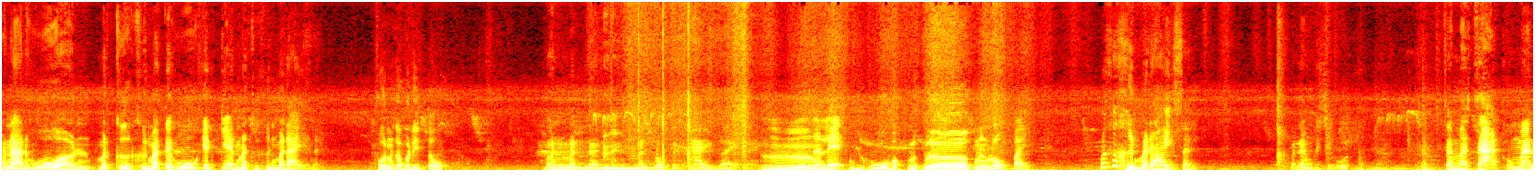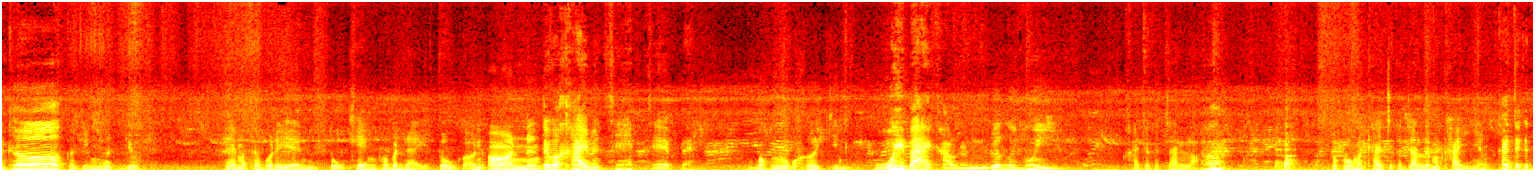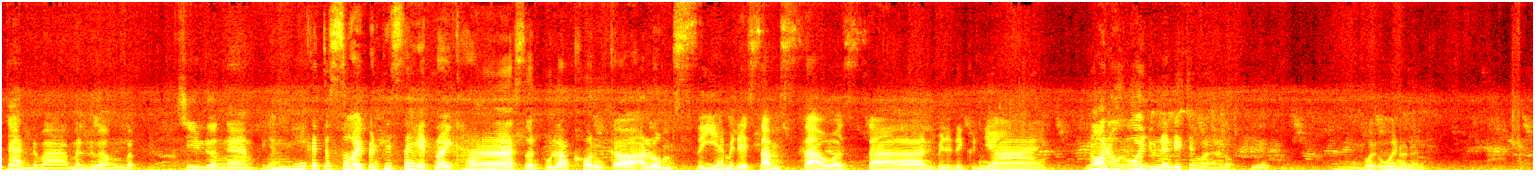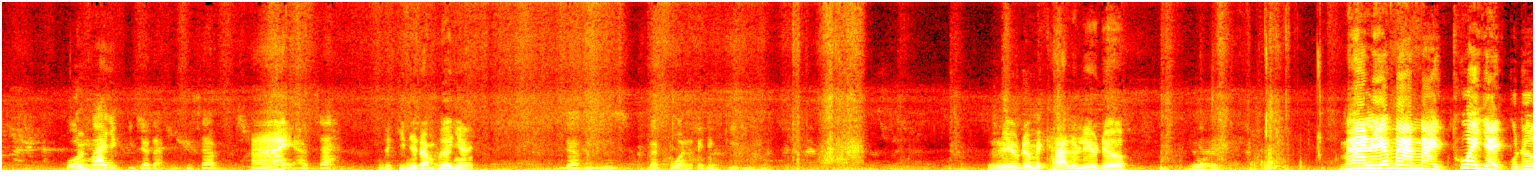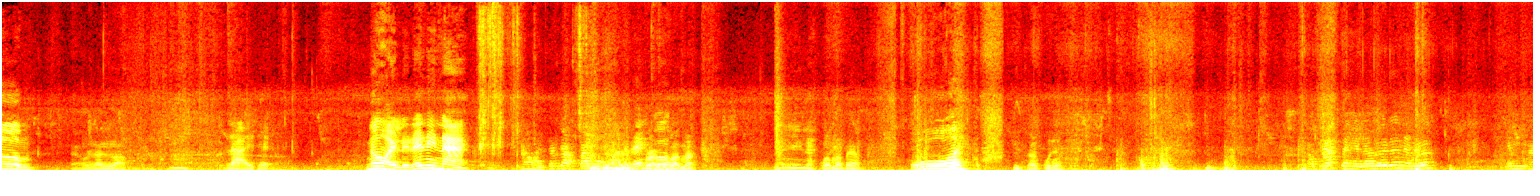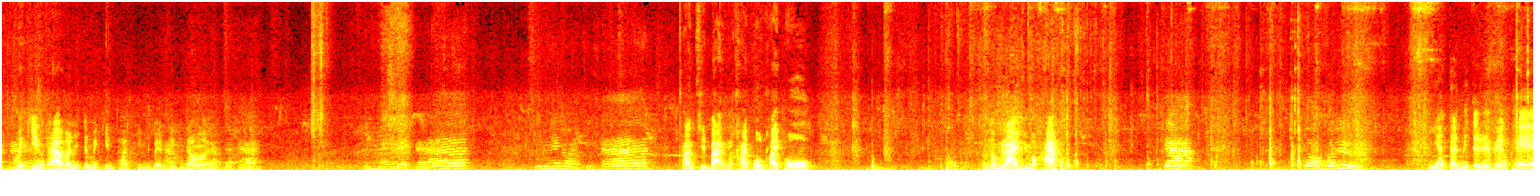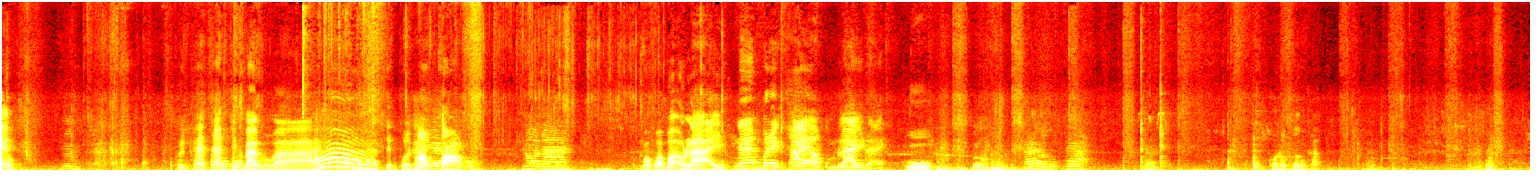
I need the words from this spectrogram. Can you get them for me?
ขนาดหู้อะมันคือขึ้นมาแต่หู้แก่นๆมันคือขึ้นมาได้อะนะฝนกับบริตก มันมันมันมันลงไปไข่ไว้อืมนั่นแหละอยู่หู้บักเลิกๆหนึ่งลงไป มันก็ขึ้นมาได้สันมันนำก็ชิอดนะธรรมชาติของมันเธอก็จะเงืดอยู่แค่มันกับบริเวณโตแข็งเพราะบันไดโตก็อ่อนๆนึงแต่ว่าไข่มันแซ่บแซ่บเลยบ่ฮู้บ่เคยกินโอ้ยบ้ายข้าวเรื่องเรื่องหุ้ยไข่จักรจันทร์เหรอๆเอ้าตกลงมันไข่จักรจันทร์เลยมันไข่อหย่างไข่จักรจันทร์แต่ว่ามันเหลืองแบบ สีเหลืองงามก็ออัย่างนนี้นี้ก็จะสวยเป็นพิเศษหน่อยค่ะ ส่วนผู้ลังคนก็อารมณ์เสียไม่ได้ซ้ำเสาวซานไปได้ขึ้นยาย นอนโอ้ยๆอยู่นั่นได้จังหวะอารมณ์เสียโอ้ยโอ้ยหน่อยนะวนว่าอยากกินจะได้จะทราบหายเอาซะจะกินจะดำเพื่อไงเดี๋ยวมันมันปวดแล้วก็จะกินเร็วเด้อไหมค่ะเร็วๆเด้อโดยมาแล้วมาใหม่ถ้วยใหญ่กว่าเดิม เอาแล้วเหรออืมหลายแท้หน่อยเลยได้นี่นะหน่อยจะกลับปลาหัวเลยได้กว่ากว่ามาอันนี้นะกว่ามาไปเอาโอ้ยกินข้าวกูนะเอาพักไปให้เราเลยเด้อนะเด้อให้นไม่กินค่ะวันนี้จะไม่กินผักกินแบบเด็กน้อยนะคะกินไหมเด็กคะกินให้หน่อยสิคะทำที่บาทกับคล้ายโพดคล้ายโพมันกำไรอยู่บอกคะจ้าบอกบ่ดื้อ อิหยังกันไม่จะได้แพงอืม ๆเพิ่นขายสามสิบบาทบอกว่าอ้าเจ็บปวดมากกรอบนอนนะบอกว่าบ่เอาหลายนางบริขายเอากำไรได้หูใช่เอาลูกค้าคนละเครื่องครับ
